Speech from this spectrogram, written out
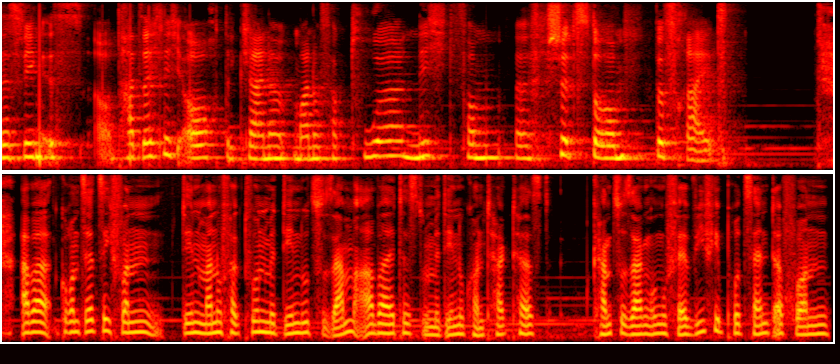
Deswegen ist tatsächlich auch die kleine Manufaktur nicht vom äh, Shitstorm befreit. Aber grundsätzlich von den Manufakturen, mit denen du zusammenarbeitest und mit denen du Kontakt hast, kannst du sagen ungefähr, wie viel Prozent davon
